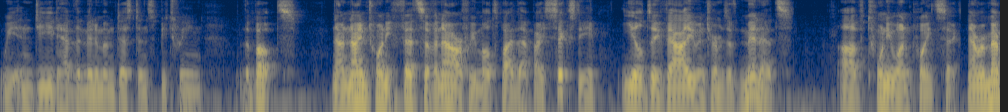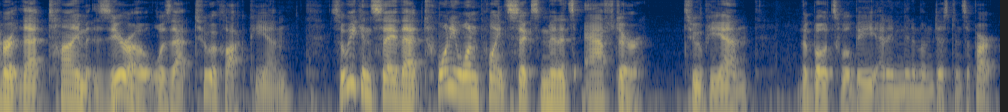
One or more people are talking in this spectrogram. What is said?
we indeed have the minimum distance between the boats. Now 9 25ths of an hour, if we multiply that by 60, yields a value in terms of minutes of 21.6. Now remember that time zero was at 2 o'clock p.m. So we can say that 21.6 minutes after 2 p.m., the boats will be at a minimum distance apart.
